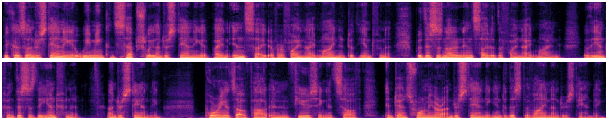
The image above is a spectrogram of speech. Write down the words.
Because understanding it, we mean conceptually understanding it by an insight of our finite mind into the infinite. But this is not an insight of the finite mind of the infinite. This is the infinite understanding, pouring itself out and infusing itself and transforming our understanding into this divine understanding.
